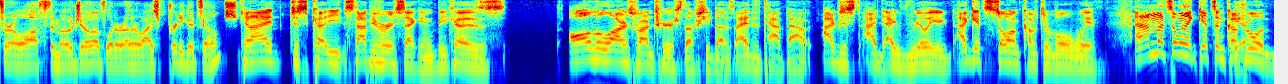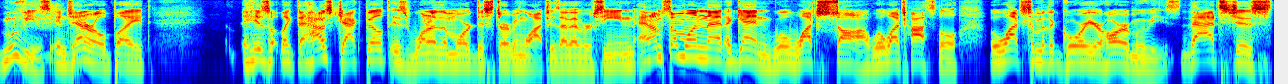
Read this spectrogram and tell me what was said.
throw off the mojo of what are otherwise pretty good films. Can I just cut you, stop you for a second because all the Lars von Trier stuff she does, I had to tap out. I just, I, I really, I get so uncomfortable with, and I'm not someone that gets uncomfortable with movies in general, but his like the house Jack built is one of the more disturbing watches I've ever seen. And I'm someone that again will watch Saw, will watch Hostel, will watch some of the gorier horror movies. That's just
